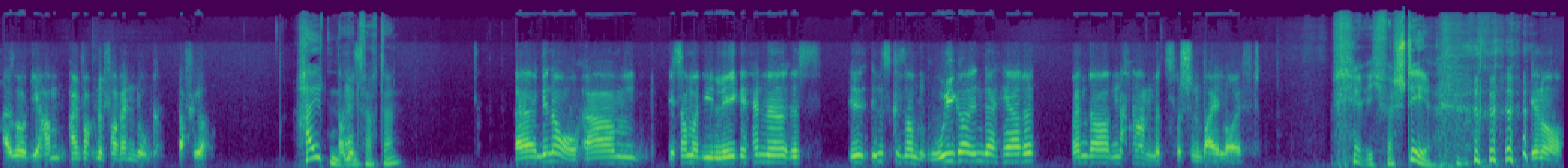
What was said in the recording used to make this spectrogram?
Also die haben einfach eine Verwendung dafür. Halten muss- einfach dann. Äh, genau, ähm, ich sag mal, die Legehenne ist insgesamt ruhiger in der Herde, wenn da ein Hahn mit zwischenbei läuft. Ich verstehe. Genau.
